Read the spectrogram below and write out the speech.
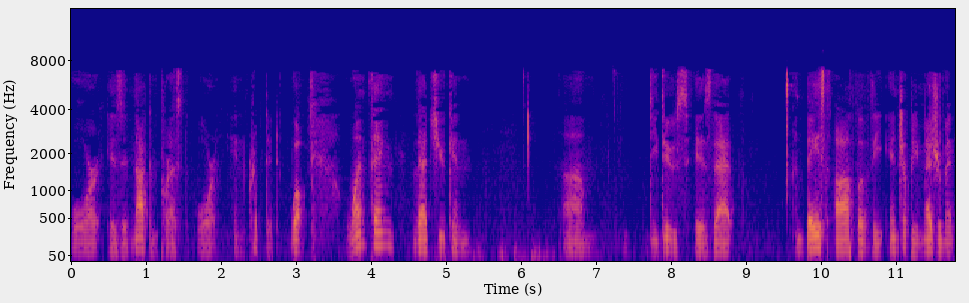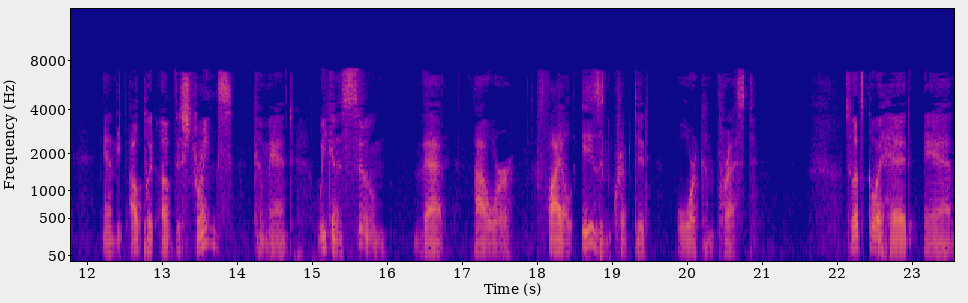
or is it not compressed or encrypted? Well, one thing that you can um, deduce is that based off of the entropy measurement and the output of the strings command, we can assume that our file is encrypted or compressed. So let's go ahead and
